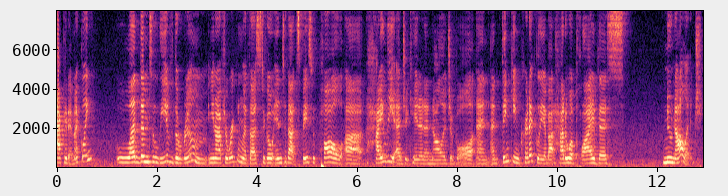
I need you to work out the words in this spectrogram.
academically led them to leave the room you know after working with us to go into that space with paul uh, highly educated and knowledgeable and and thinking critically about how to apply this new knowledge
